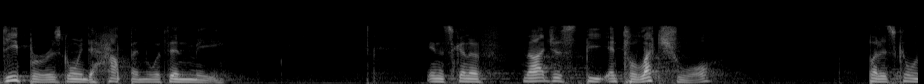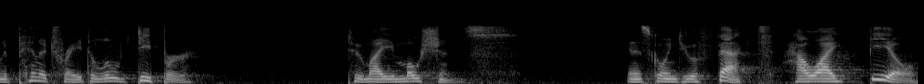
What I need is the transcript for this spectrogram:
deeper is going to happen within me. And it's going to not just be intellectual but it's going to penetrate a little deeper to my emotions. And it's going to affect how I feel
